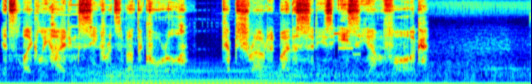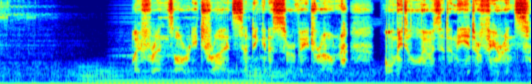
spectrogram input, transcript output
It's likely hiding secrets about the coral, kept shrouded by the city's ECM fog. My friends already tried sending in a survey drone, only to lose it in the interference.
